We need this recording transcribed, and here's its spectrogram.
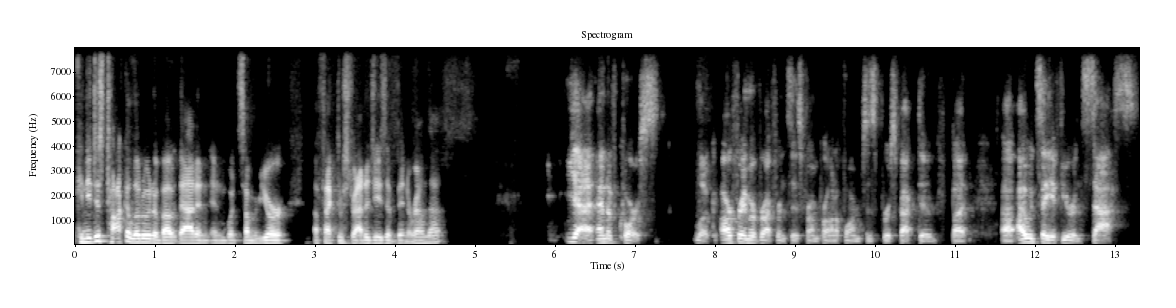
Can you just talk a little bit about that and, and what some of your effective strategies have been around that? Yeah, and of course, look, our frame of reference is from ProntoForms' perspective, but uh, I would say if you're in SaaS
